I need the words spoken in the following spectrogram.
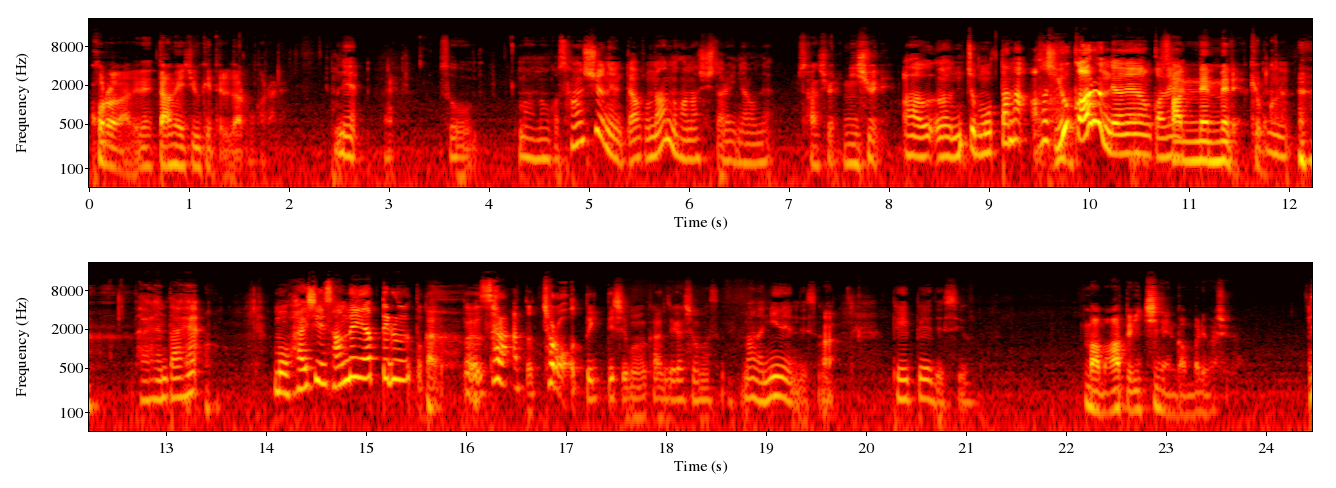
コロナでねダメージ受けてるだろうからね。ね。そう。まあなんか3周年ってあと何の話したらいいんだろうね3周年。2周年、あううんちょもったな。私よくあるんだよねなんかね。3年目だよ今日から、大変大変。もう配信3年やってるとかうん さらっとちょろっと言ってしまう感じがしますね。まだ2年ですね。はい。ペイペイですよ。まあまああと1年頑張りましょう。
